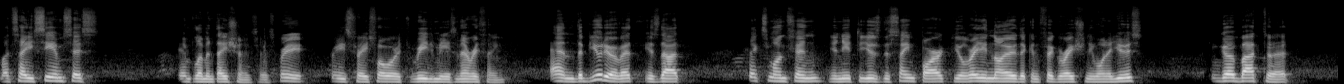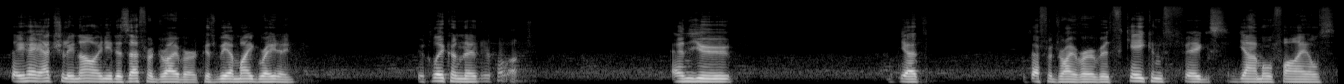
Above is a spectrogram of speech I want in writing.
let's say, CMSIS implementation. So it's pretty pretty straightforward, readmes and everything. And the beauty of it is that six months in, you need to use the same part. You already know the configuration you want to use. You can go back to it, say, hey, actually now I need a Zephyr driver because we are migrating. You click on it, and you get Zephyr driver with kconfigs, YAML files.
